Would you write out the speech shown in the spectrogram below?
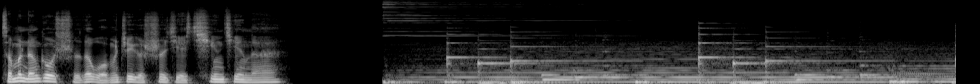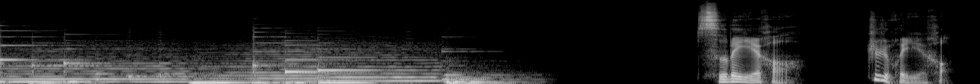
怎么能够使得我们这个世界清净呢？慈悲也好，智慧也好，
